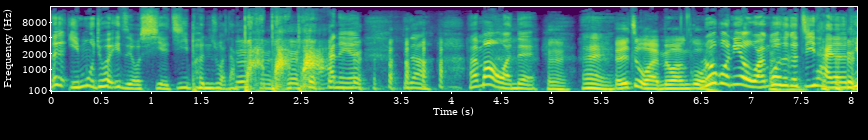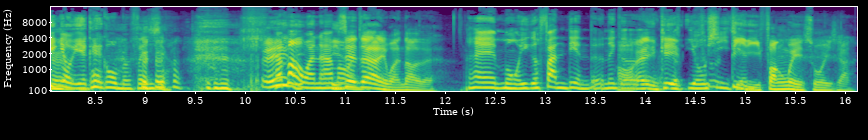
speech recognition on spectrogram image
那个荧幕就会一直有血迹喷出来，这样啪啪啪那些，你知道，还蛮好玩的，哎哎哎，这我还没玩过，如果你有玩过这个机台的听友，也可以跟我们分享，还蛮好玩的，你是在哪里玩到的？哎，某一个饭店的那个，哎，你可以游戏地理方位说一下。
